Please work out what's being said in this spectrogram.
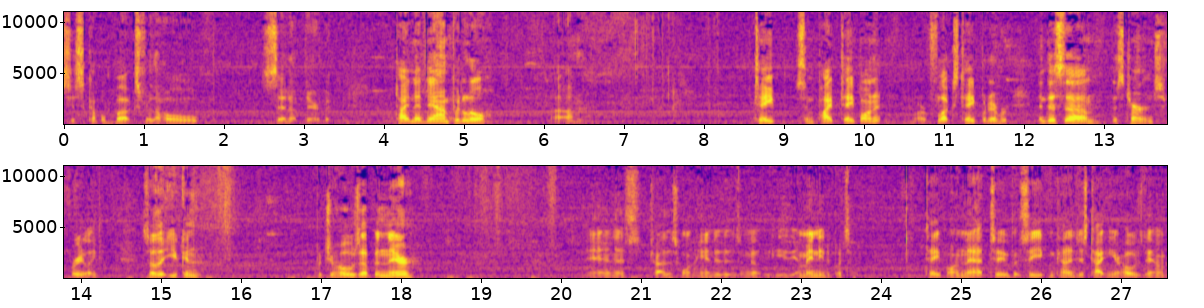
it's just a couple bucks for the whole setup there. But tighten that down, put a little um, tape, some pipe tape on it, or Flex Tape, whatever. And this um, this turns freely so that you can put your hose up in there and let's try this one-handed it isn't going to be easy I may need to put some tape on that too but see you can kind of just tighten your hose down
